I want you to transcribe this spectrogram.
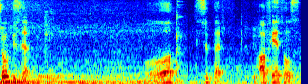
Çok güzel. Oo, süper. Afiyet olsun.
